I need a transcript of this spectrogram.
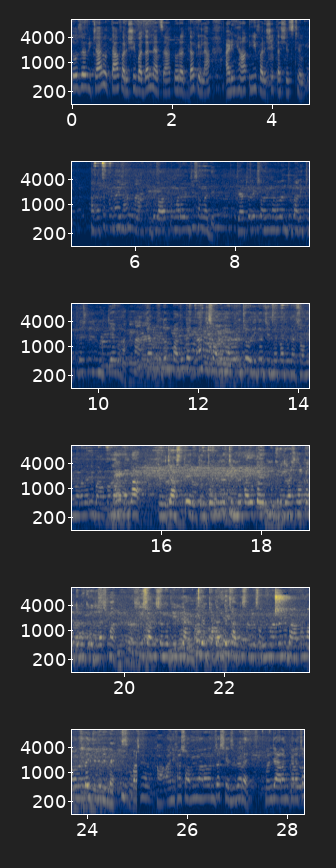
तो जो विचार होता फरशी बदलण्याचा तो रद्द केला आणि ह्या ही फरशी तशीच ठेवली. असं पण आहे ना तिथे बाळाप्पा महाराजांची समाधी आहे. त्याच्यावर एक स्वामी महाराजांची बारीक चित्र असलेली मूर्ती आहे बघा. त्यापुढे दोन पादुका आहेत ना ती स्वामी महाराजांची ओरिजिनल चिन्ह पादुका स्वामी महाराजांनी बाळाप्पा महाराजांना त्यांच्या हस्ते त्यांची ओरिजिनल चिन्ह पादुका एक मुखी रुद्राश्मा कंठमुखी रुद्राश्मा श्री स्वामी समोर लिहिलेली आणखी त्यांची दंड छापी सर्व स्वामी महाराजांनी बाळाप्पा महाराजांना इथे लिहिलेलं आहे. आणि हा स्वामी महाराजांचा शेजवेर आहे. म्हणजे आराम करायचा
